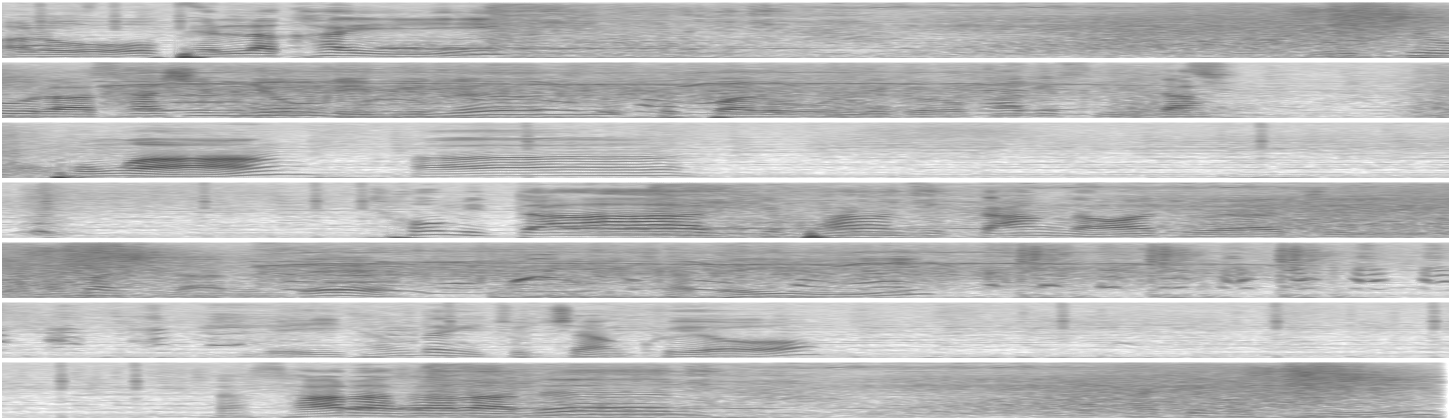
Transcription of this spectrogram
바로 벨라카이 우르키오라 46 리뷰는 곧바로 올리도록 하겠습니다. 봉황 아. 처음이 딱 이게 파란색 딱 나와줘야지 이게 할 맛이 나는데. 자 메이. 메이 상당히 좋지 않고요. 자 사라 사라는 뭐갈때 좋지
